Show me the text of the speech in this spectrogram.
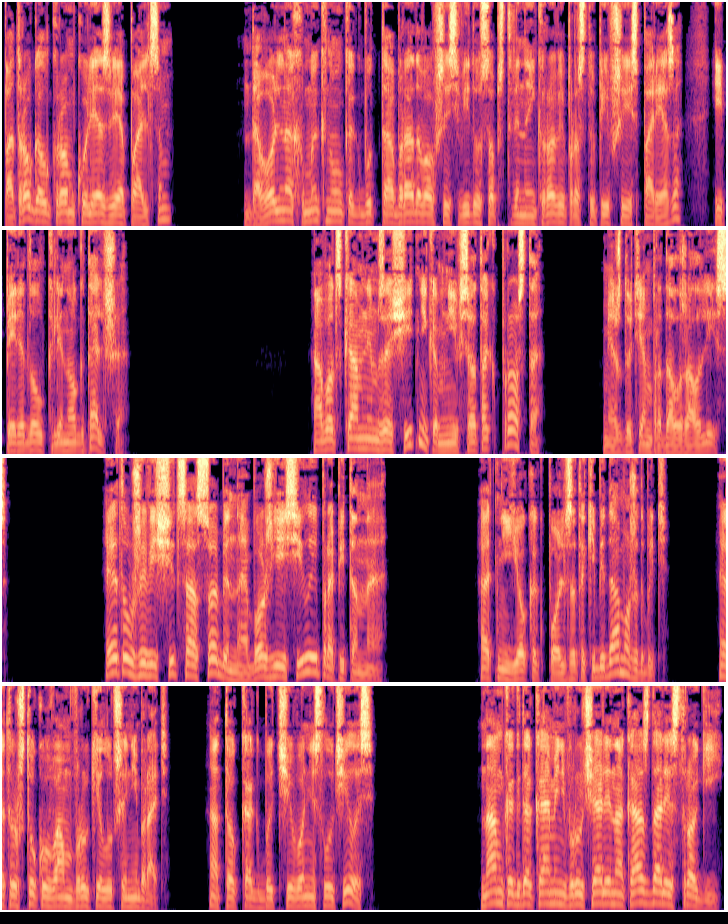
потрогал кромку лезвия пальцем, довольно хмыкнул, как будто обрадовавшись виду собственной крови, проступившей из пореза, и передал клинок дальше. А вот с камнем-защитником не все так просто, между тем продолжал Лис. Это уже вещица особенная, божьей силой пропитанная. От нее как польза, так и беда может быть. Эту штуку вам в руки лучше не брать, а то как бы чего не случилось. Нам, когда камень вручали, наказ дали строгий,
